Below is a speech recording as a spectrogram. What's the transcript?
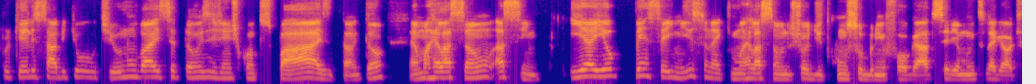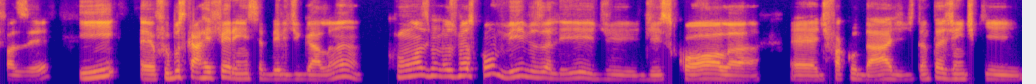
porque ele sabe que o tio não vai ser tão exigente quanto os pais e tal. Então é uma relação assim. E aí eu pensei nisso, né, que uma relação do Chodito com um sobrinho folgado seria muito legal de fazer. E é, fui buscar a referência dele de galã com as, os meus convívios ali de, de escola, é, de faculdade, de tanta gente que,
